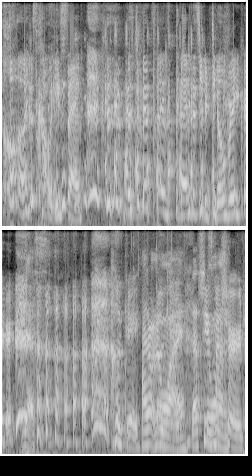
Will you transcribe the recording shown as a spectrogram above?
Hold on, I just caught what you said. the twin size bed is your deal breaker. Yes, Okay. I don't know Okay. why. That's the she's one. matured.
